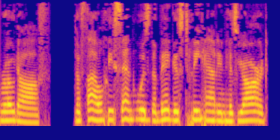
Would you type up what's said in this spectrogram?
rode off. The fowl he sent was the biggest he had in his yard,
